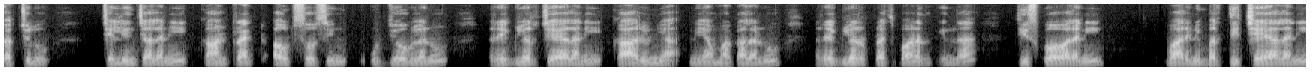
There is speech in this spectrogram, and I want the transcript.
ఖర్చులు చెల్లించాలని కాంట్రాక్ట్ అవుట్సోర్సింగ్ ఉద్యోగులను రెగ్యులర్ చేయాలని కారుణ్య నియామకాలను రెగ్యులర్ ప్రతిపాదన కింద తీసుకోవాలని వారిని భర్తీ చేయాలని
